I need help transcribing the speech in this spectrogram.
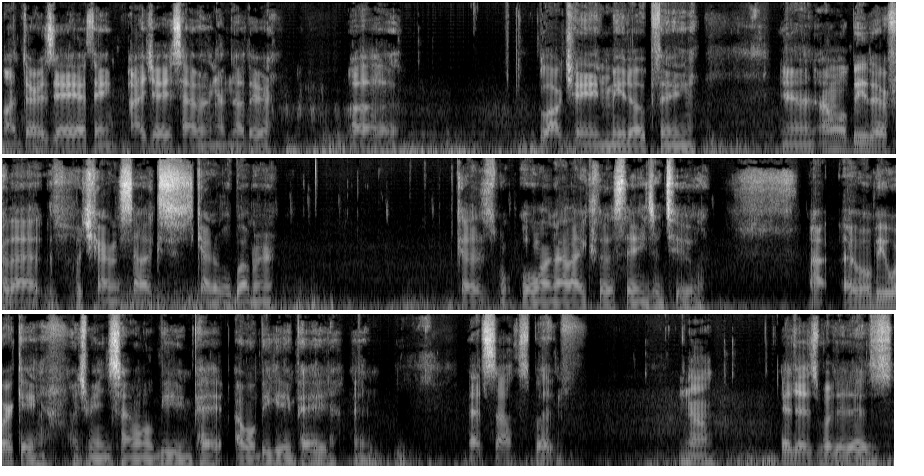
on Thursday, I think IJ is having another uh, blockchain meetup thing, and I won't be there for that, which kind of sucks. Kind of a bummer. Because well, one, I like those things, and two, I, I will be working, which means I won't be getting paid. I won't be getting paid, and that sucks. But no, it is what it is.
